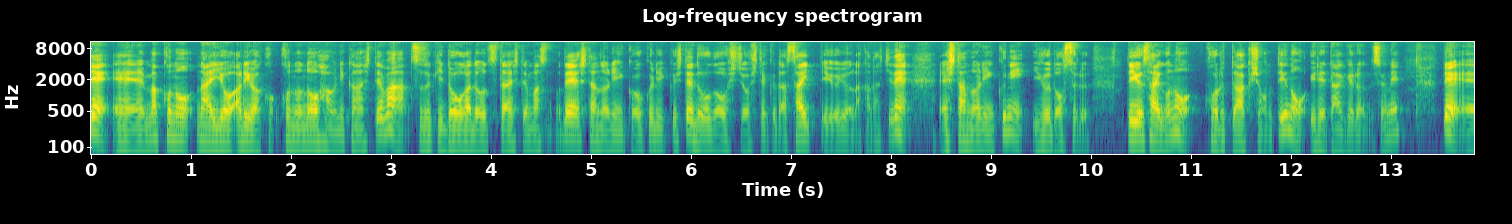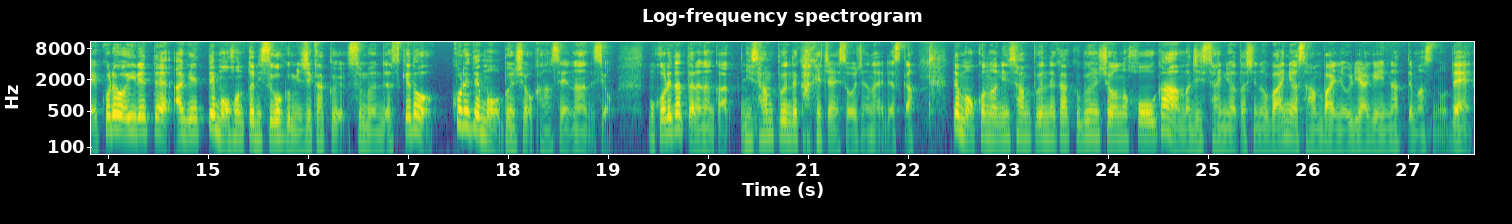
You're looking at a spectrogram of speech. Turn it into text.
で、えー、まあ、この内容あるいはこのノウハウに関しては続き動画でお伝えしてますので下のリンクをクリックして動画を視聴してくださいっていうような形で、え下のリンクに誘導するっていう最後のコールトアクションっていうのを入れてあげるんですよね。で、えこれを入れてあげても本当にすごく短く済むんですけどこれでもう文章完成なんですよ。もうこれだったらなんか2、3分で書けちゃいそうじゃないですか。でもこの2、3分で書く文章の方が、まあ、実際に私の場合には3倍の売り上げになってますので、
